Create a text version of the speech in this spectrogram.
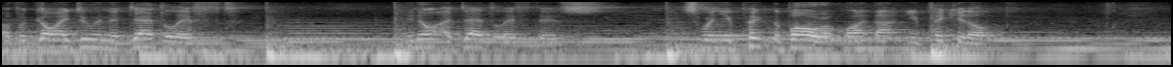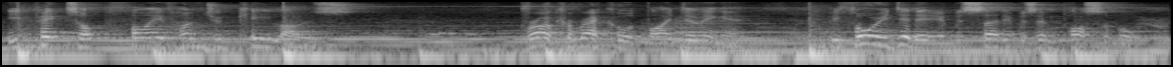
of a guy doing a deadlift. You know what a deadlift is? It's when you pick the bar up like that and you pick it up. He picked up 500 kilos, broke a record by doing it. Before he did it, it was said it was impossible.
